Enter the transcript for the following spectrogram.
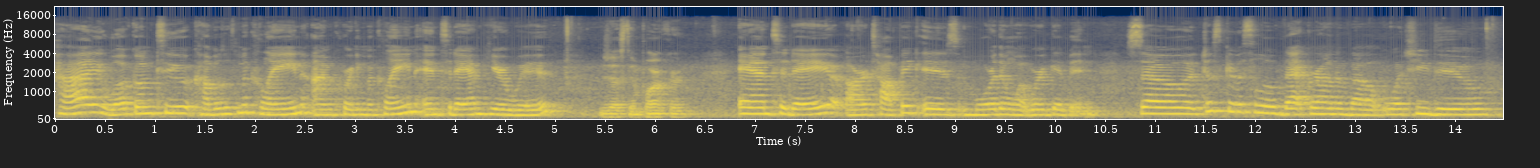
Hi, welcome to Combos with McLean. I'm Courtney McLean, and today I'm here with Justin Parker. And today our topic is more than what we're given. So, just give us a little background about what you do.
